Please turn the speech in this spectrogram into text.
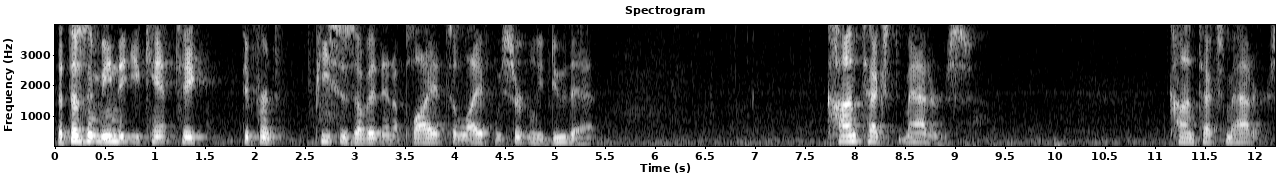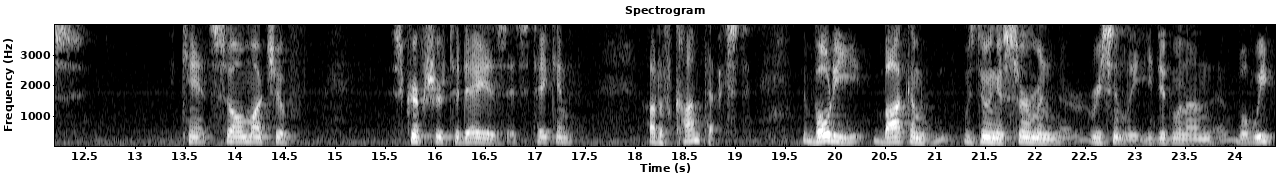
That doesn't mean that you can't take different pieces of it and apply it to life. We certainly do that. Context matters. Context matters. You can't, so much of Scripture today is it's taken out of context. Voddie Baucham was doing a sermon recently. He did one on what we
